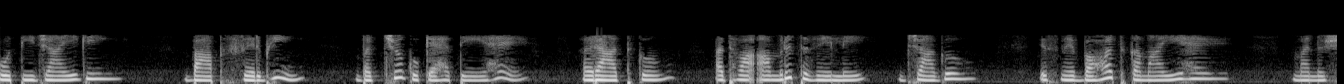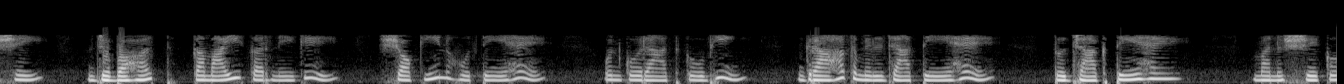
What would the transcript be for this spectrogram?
होती जाएगी। बाप फिर भी बच्चों को कहते हैं, रात को अथवा अमृत वेले जागो। इसमें बहुत कमाई है। मनुष्य जो बहुत कमाई करने के शौकीन होते हैं, उनको रात को भी ग्राहक मिल जाते हैं तो जागते हैं। मनुष्य को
